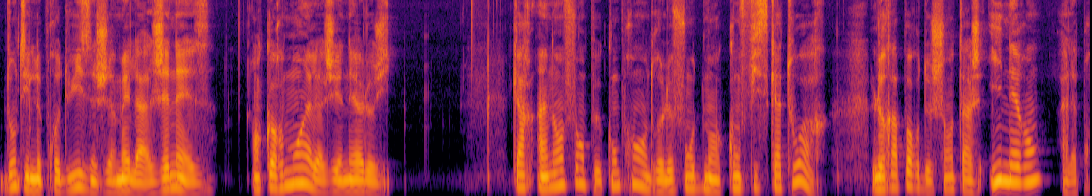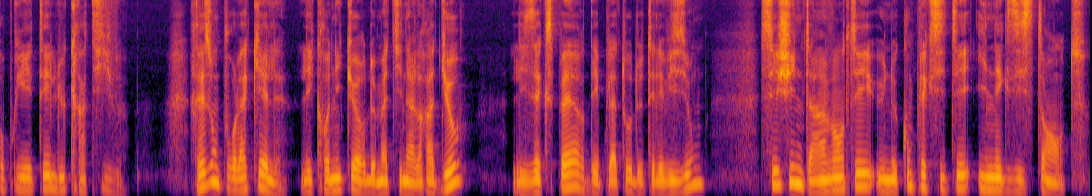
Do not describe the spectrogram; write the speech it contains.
dont ils ne produisent jamais la genèse, encore moins la généalogie. Car un enfant peut comprendre le fondement confiscatoire, le rapport de chantage inhérent à la propriété lucrative, raison pour laquelle les chroniqueurs de matinale radio, les experts des plateaux de télévision, s'échinent à inventer une complexité inexistante.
